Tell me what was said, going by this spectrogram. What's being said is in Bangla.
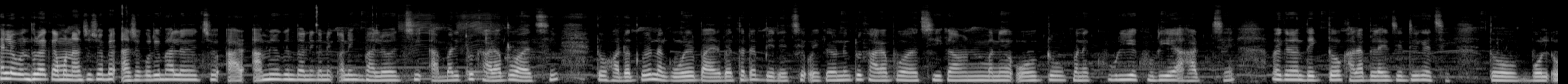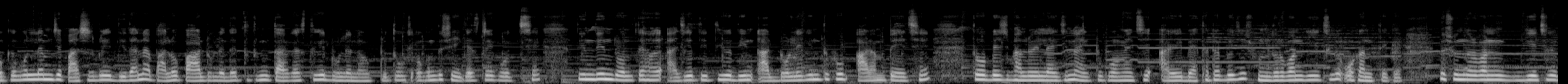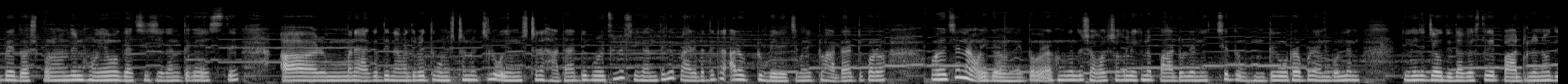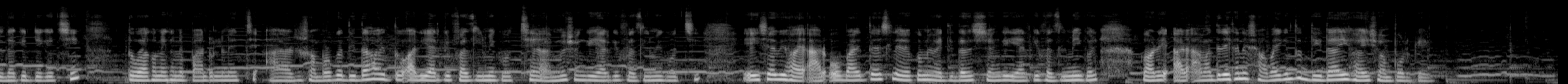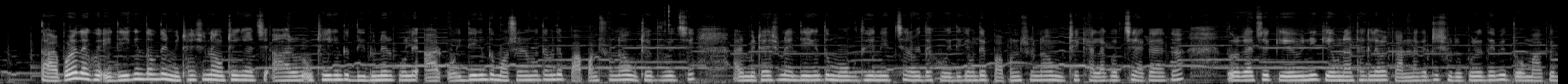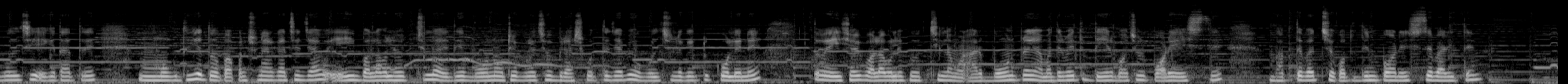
হ্যালো বন্ধুরা, কেমন আছো সবাই? আশা করি ভালো হয়েছো আর আমিও কিন্তু অনেক অনেক অনেক ভালো আছি। আবার একটু খারাপও আছি। তো হঠাৎ করে না গোড়ের পায়ের ব্যথাটা বেড়েছে। ওই কারণে একটু খারাপও আছি। কারণ মানে ও একটু মানে খুঁড়িয়ে খুঁড়িয়ে হাঁটছে। ওই কারণে দেখতেও খারাপ লাগছে, ঠিক আছে? তো বল, ওকে বললাম যে পাশের বাড়ির দিদা না ভালো পা ডুলে দেয়। তো তুমি তার কাছ থেকে ডুলে নাও একটু। তো ও কিন্তু সেই কাজটাই করছে। তিন দিন ডলতে হয়। আজকে তৃতীয় দিন। আর ডলে কিন্তু খুব আরাম পেয়েছে। তো বেশ ভালোই লাগছে না, একটু কমেছে। আর এই ব্যথাটা পেয়েছে সুন্দরবন গিয়েছিল ওখান থেকে। তো সুন্দরবন গিয়েছিল প্রায় দশ পনেরো দিন হয়েও গেছে সেখান থেকে এসতে। আর মানে আগের দিন আমাদের বাড়িতে অনুষ্ঠান হচ্ছিল, ওই অনুষ্ঠানে হাঁটাহাঁটি করেছিল, সেখান থেকে পায়ের ব্যথাটা আরও একটু বেড়েছে। মানে একটু হাঁটাহাঁটি করা হয়েছে না, ওই কারণে। তো এখন কিন্তু সকাল সকালে এখানে পা ডলে নিচ্ছে, তো ঘুম থেকে ওঠার পরে আমি বললাম, ঠিক আছে, যাও দিদার কাছ থেকে পা ডলে নাও, দিদাকে ডেকেছি। তো এখন এখানে পা ডলে নিচ্ছে। আর সম্পর্কে দিদা হয় তো আর ইয়ার্কি ফাজলিমি করছে, আর আমিও সঙ্গে ইয়ারকি ফাজলিমি করছি। এইসবই হয়। আর ও বাড়িতে আসলে এরকমই হয়, দিদাদের সঙ্গে ইয়ারকি ফাজলিমি করে করে। আর আমাদের এখানে সবাই কিন্তু দিদাই হয় সম্পর্কে। তারপরে দেখো, এদিকে কিন্তু আমাদের মিঠাই সোনা উঠে গেছে, আর উঠে কিন্তু দিদুনের কোলে, আর ওই দিয়ে কিন্তু মশারির মধ্যে আমাদের পাপান সোনাও উঠে পড়েছে, আর মিঠাই সোনা এদিকে কিন্তু মুখ ধুয়ে নিচ্ছে, আর ওই দেখো, ওইদিকে আমাদের পাপান সোনাও উঠে খেলা করছে একা একা। তোর কাছে কেউই নেই, কেউ না থাকলে আবার কান্নাকাটি শুরু করে দেবে। তো মাকে বলছি, একে তাড়াতাড়ি মুখ ধুয়ে তো পাপান সোনার কাছে যাও। এই বলা বলি হচ্ছিল, এদিকে বোন উঠে পড়েছে, ও ব্রাশ করতে যাবে। ও বলছিল একটু কোলে নে। তো এইসবই বলা বলি করছিলাম আর বোন প্রায় আমাদের বাড়িতে দেড় বছর পরে এসছে। ভাবতে পারছ কতদিন পর এসছে বাড়িতে?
